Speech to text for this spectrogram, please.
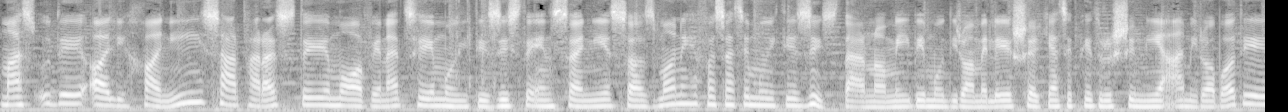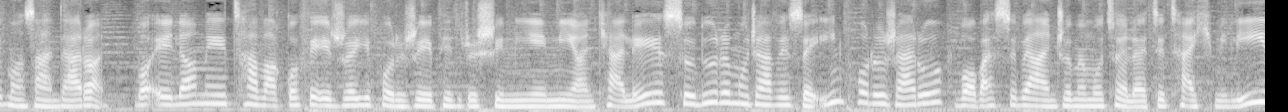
مسعود آلیخانی سرپرست معاونت محیط زیست انسانی سازمان حفاظت محیط زیست در نامه به مدیرعامل شرکت پتروشیمی امیرآباد مازندران با اعلام توقف اجرای پروژه پتروشیمی میانکله صدور مجوز این پروژه رو وابسته به انجام مطالعات تکمیلی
